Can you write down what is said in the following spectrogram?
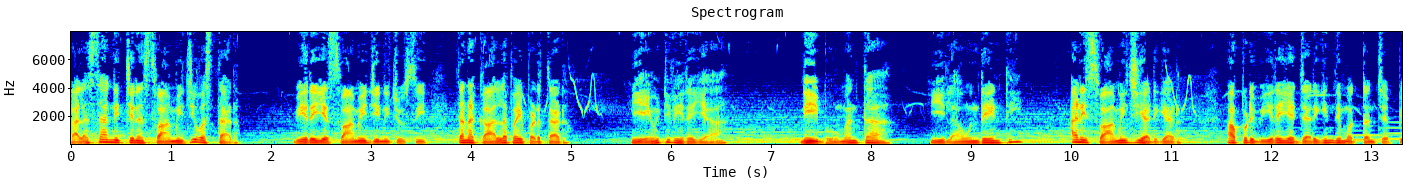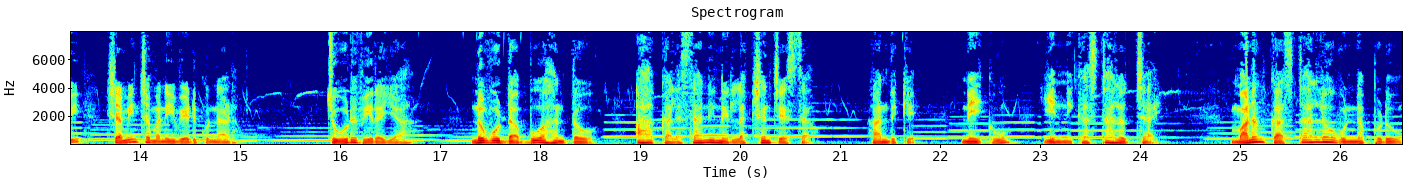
కలశాన్నిచ్చిన స్వామీజీ వస్తాడు. వీరయ్య స్వామీజీని చూసి తన కాళ్ళపై పడతాడు. ఏమిటి వీరయ్య? నీ భూమంతా ఇలా ఉందేంటి? అని స్వామీజీ అడిగాడు. అప్పుడు వీరయ్య జరిగింది మొత్తం చెప్పి క్షమించమని వేడుకున్నాడు. చూడు వీరయ్య నువ్వు డబ్బు అహంతో ఆ కలశాన్ని నిర్లక్ష్యం చేశావు. అందుకే నీకు ఇన్ని కష్టాలొచ్చాయి. మనం కష్టాల్లో ఉన్నప్పుడు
